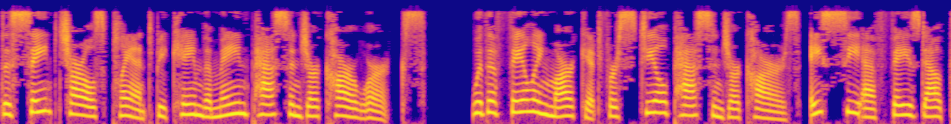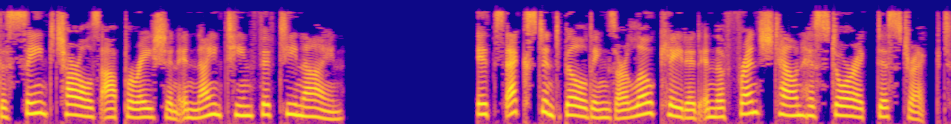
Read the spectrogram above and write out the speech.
The St. Charles plant became the main passenger car works. With a failing market for steel passenger cars, ACF phased out the St. Charles operation in 1959. Its extant buildings are located in the Frenchtown Historic District.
